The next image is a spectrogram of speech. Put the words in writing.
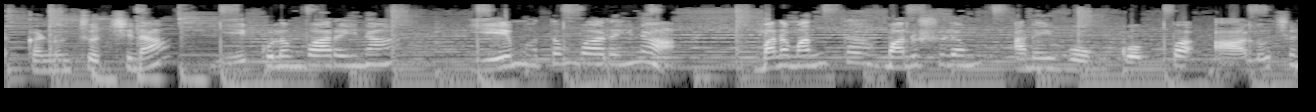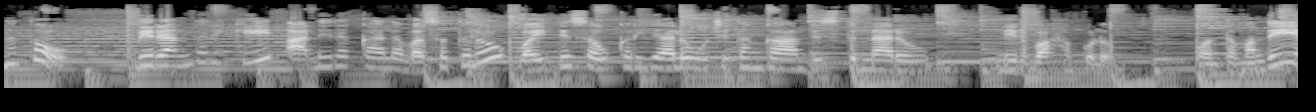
ఎక్కడి నుంచొచ్చినా ఏ కులం వారైనా ఏ మతం వారైనా మనమంతా మనుషులం అనే ఓ గొప్ప ఆలోచనతో వీరందరికీ అన్ని రకాల వసతులు వైద్య సౌకర్యాలు ఉచితంగా అందిస్తున్నారు నిర్వాహకులు. కొంతమంది ఈ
